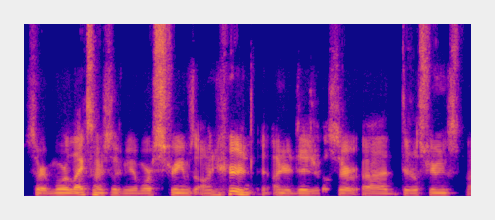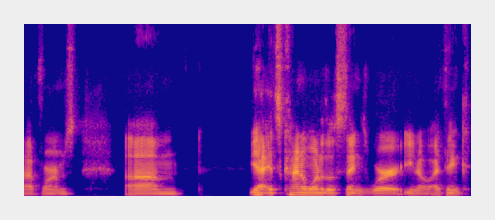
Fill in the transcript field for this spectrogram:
sorry more likes on your social media more streams on your on your digital uh, digital streaming platforms um yeah it's kind of one of those things where you know i think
